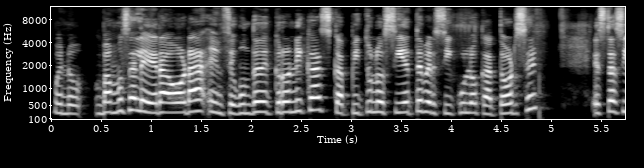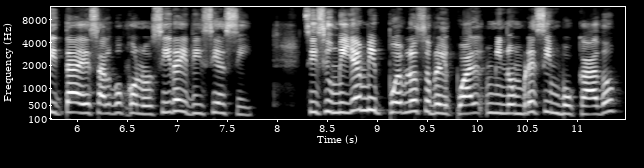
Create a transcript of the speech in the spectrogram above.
Bueno, vamos a leer ahora en Segunda de Crónicas, capítulo 7, versículo 14. Esta cita es algo conocida y dice así: Si se humilla mi pueblo sobre el cual mi nombre es invocado,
